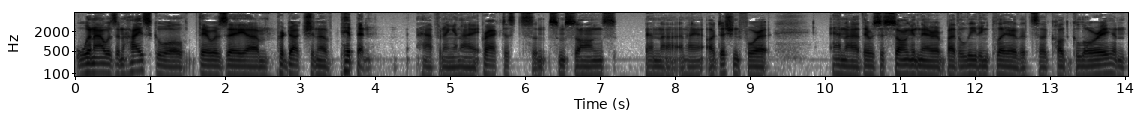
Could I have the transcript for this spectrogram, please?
when I was in high school, there was a um, production of Pippin happening, and I practiced some some songs, and and I auditioned for it. And uh, there was a song in there by the leading player that's uh, called Glory, and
